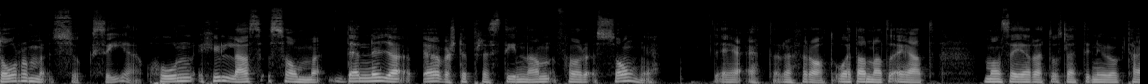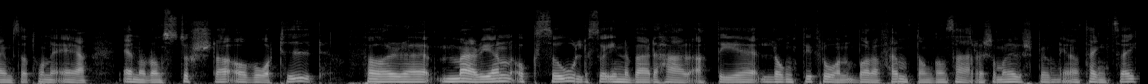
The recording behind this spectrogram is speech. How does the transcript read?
stormsuccé. Hon hyllas som den nya översteprästinnan för sång. Det är ett referat och ett annat är att man säger rätt och slätt i New York Times att hon är en av de största av vår tid. För eh, Marion och Sol så innebär det här att det är långt ifrån bara 15 konserter som man ursprungligen har tänkt sig.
